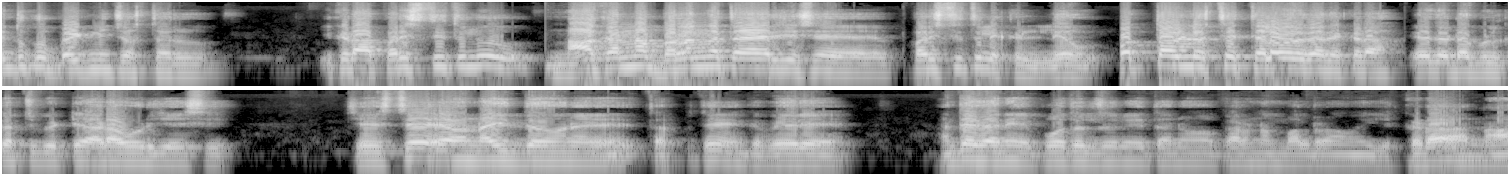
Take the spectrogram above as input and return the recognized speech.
ఎందుకు బయట నుంచి వస్తారు? ఇక్కడ ఆ పరిస్థితులు నాకన్నా బలంగా తయారు చేసే పరిస్థితులు ఇక్కడ లేవు. కొత్త వాళ్ళు వస్తే తెలవదు కదా ఇక్కడ. ఏదో డబ్బులు ఖర్చు పెట్టి అడావుడి చేసి చేస్తే ఏమన్నా ఇద్దాం అని తప్పితే ఇంకా వేరే. అంతేగాని పోతులు సునీతను కరణం బలరాం ఇక్కడ నా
